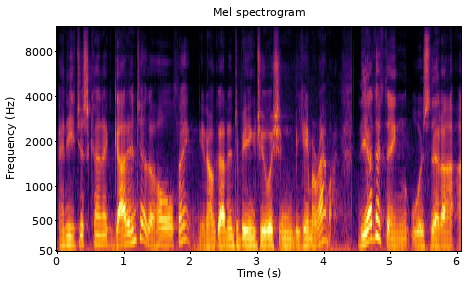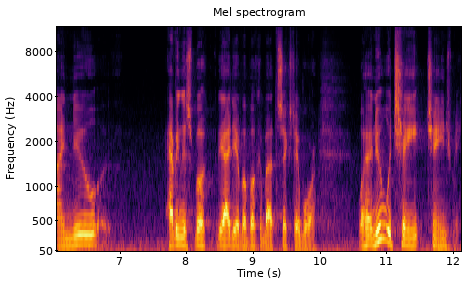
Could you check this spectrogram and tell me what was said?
And he just kind of got into the whole thing, you know, got into being Jewish and became a rabbi. The other thing was that I, I knew, having this book, the idea of a book about the Six Day War, well, I knew it would cha- change me.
